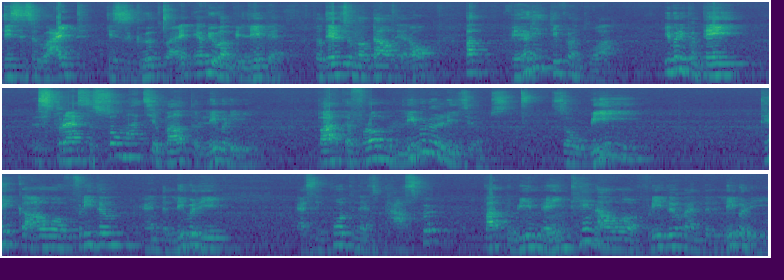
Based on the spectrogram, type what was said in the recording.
this is right, this is good, right? Everyone believe it. So there is no doubt at all. But very different one. Even if they stress so much about the liberty, but from liberalisms, so we take our freedom and liberty as important as possible, but we maintain our freedom and liberty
